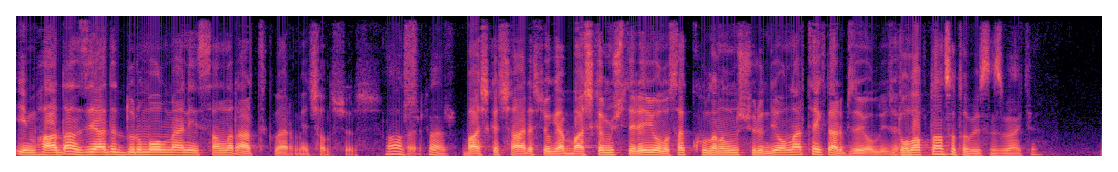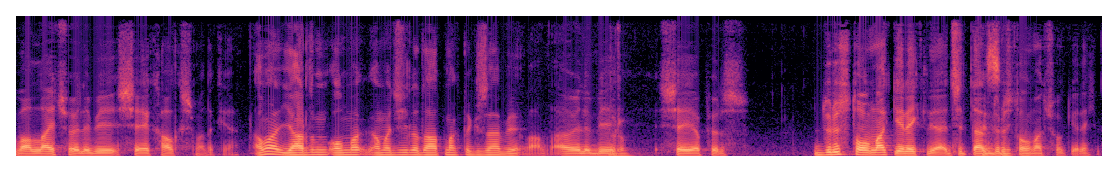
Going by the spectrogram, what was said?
İmhadan ziyade durumu olmayan insanlara artık vermeye çalışıyoruz. Aa süper. Başka çaresi yok. Yani başka müşteriye yollasak kullanılmış ürün diye onlar tekrar bize yollayacak. Dolaptan satabilirsiniz belki. Vallahi hiç öyle bir şeye kalkışmadık ya. Ama yardım olmak amacıyla dağıtmak da güzel bir Vallahi öyle bir Durum. şey yapıyoruz. Dürüst olmak gerekli ya. Cidden Kesinlikle. dürüst olmak çok gerekli.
